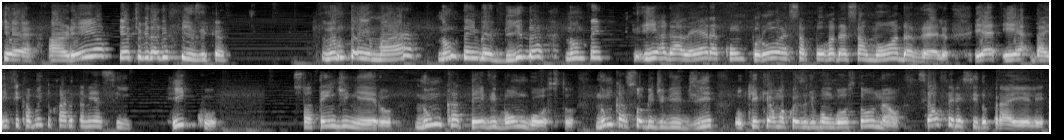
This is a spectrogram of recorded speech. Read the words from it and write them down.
que é areia e atividade física. Não tem mar, não tem bebida, não tem. E a galera comprou essa porra dessa moda, velho. E, é, e é, daí fica muito claro também assim: rico só tem dinheiro, nunca teve bom gosto, nunca soube dividir o que, que é uma coisa de bom gosto ou não. Se é oferecido para ele,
